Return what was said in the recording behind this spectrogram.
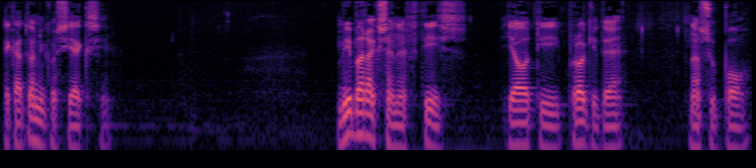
126. Μην παραξενευτείς για ό,τι πρόκειται να σου πω.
